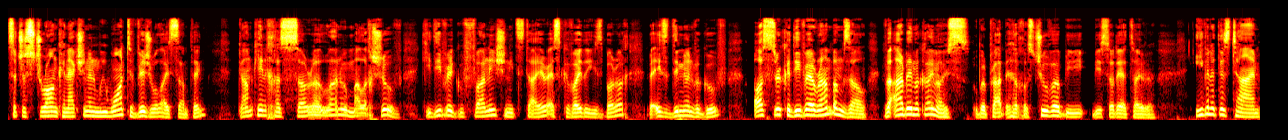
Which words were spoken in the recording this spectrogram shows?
such a strong connection and we want to visualize something, גם כן חסרה לנו מה לחשוב, כי דברי גופני שנצטייר אס כבוד יזברך באיזה דמיון וגוף, אוסר כדברי הרמב"ם ז"ל, והרבה מקיימוס, ובפרט בהלכוס תשובה ביסודי התורה even at this time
